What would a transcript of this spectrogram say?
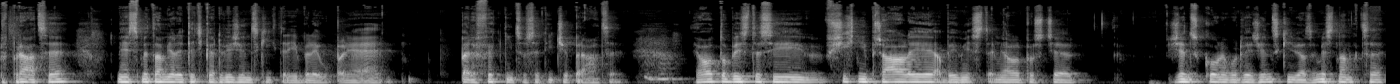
do práce, my jsme tam měli teďka dvě ženský, které byly úplně perfektní, co se týče práce. Jo, to byste si všichni přáli, aby jste měl prostě ženskou nebo dvě ženský, dvě zaměstnance,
